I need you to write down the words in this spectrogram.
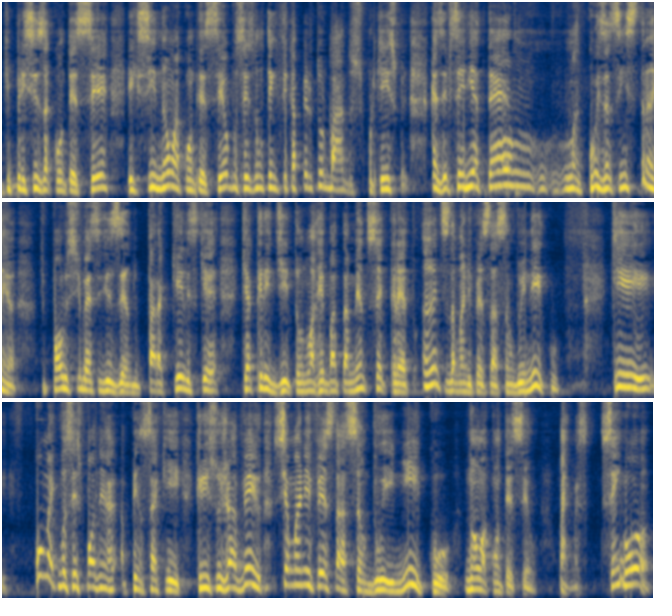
que precisa acontecer e que se não aconteceu, vocês não têm que ficar perturbados? Porque isso, quer dizer, seria até um, uma coisa assim estranha, que Paulo estivesse dizendo para aqueles que, que acreditam no arrebatamento secreto antes da manifestação do iníquo, que como é que vocês podem pensar que Cristo já veio se a manifestação do iníquo não aconteceu? Mas, mas Senhor,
